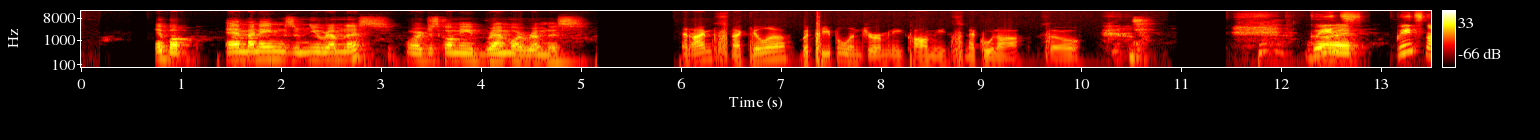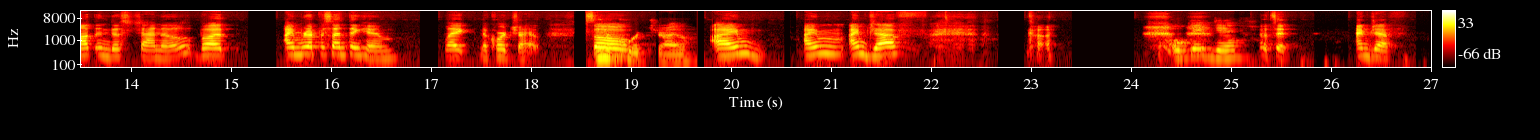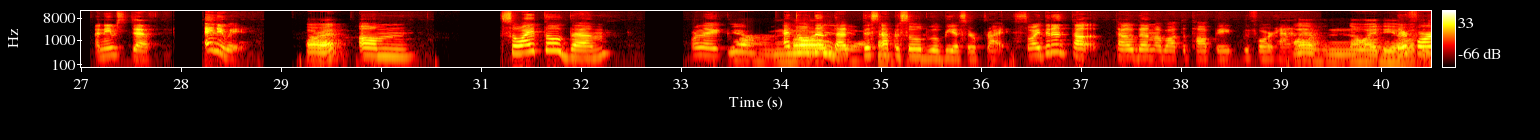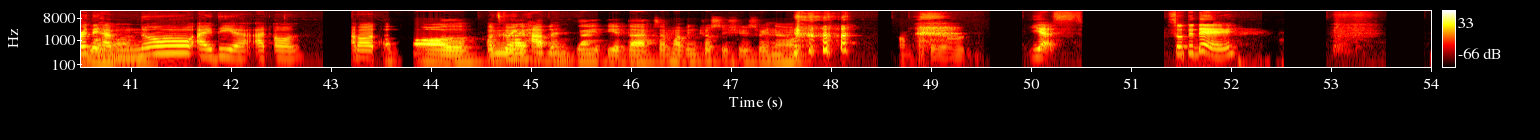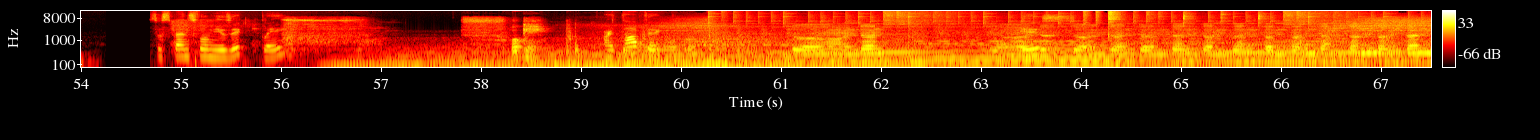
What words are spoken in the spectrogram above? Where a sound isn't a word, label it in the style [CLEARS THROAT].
Hey Bob, and my name's New Remles, or just call me Rem or Remles. And I'm Snecula, but people in Germany call me Snekula. So [LAUGHS] Green's Alright. Green's not in this channel, but I'm representing him, like the court trial. In a So court trial. I'm I'm I'm Jeff. [LAUGHS] God, Okay, Jeff. that's it. I'm Jeff. My name's Jeff. Anyway, Alright. um, so I told them, or like Yeah. I no told them that idea. this episode will be a surprise. So I didn't tell tell them about the topic beforehand. I have no idea. Therefore, is they going have on no idea at all about at all. what's I'm going to like having happen. Anxiety attacks. I'm having trust issues right now. [LAUGHS] I'm scared. yes. So today, suspenseful music play. okay. Our topic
